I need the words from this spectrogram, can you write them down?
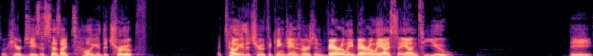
So here Jesus says, I tell you the truth. I tell you the truth. The King James Version, verily, verily, I say unto you. The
